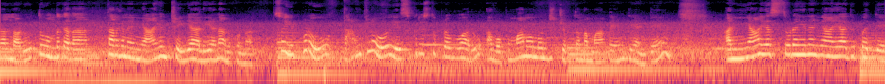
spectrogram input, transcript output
నన్ను అడుగుతూ ఉంది కదా తనకు నేను న్యాయం చెయ్యాలి అని అనుకున్నాడు. సో ఇప్పుడు దాంట్లో యేసుక్రీస్తు ప్రభు వారు ఆ ఉపమానం నుంచి చెప్తున్న మాట ఏంటి అంటే అన్యాయస్తుడైన న్యాయాధిపతే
